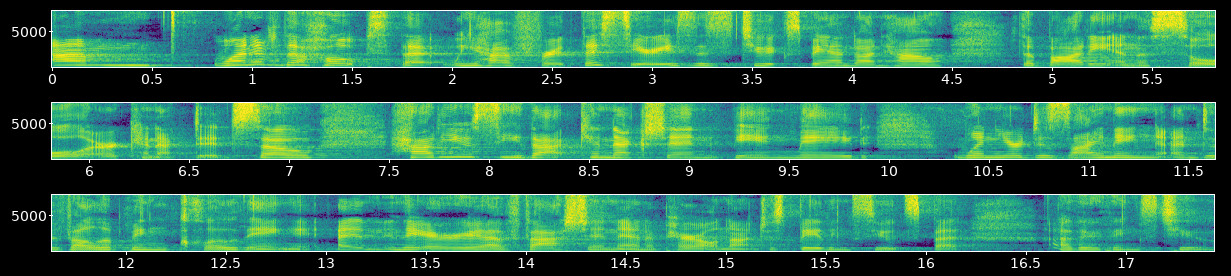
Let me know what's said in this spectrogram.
Um, one of the hopes that we have for this series is to expand on how the body and the soul are connected. So, how do you see that connection being made when you're designing and developing clothing in the area of fashion and apparel, not just bathing suits, but other things too?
